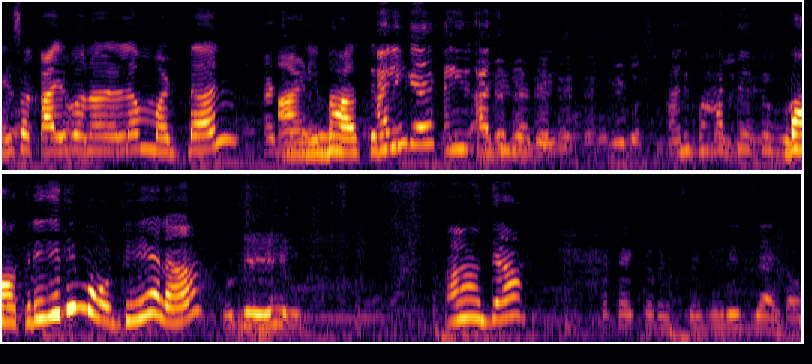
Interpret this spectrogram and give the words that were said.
हे सकाळी बनवलेलं मटन आणि भाकरी. आणि भात देतो भाकरी किती मोठी आहे ना? हा द्या. काय करायचं घरीच जायचं.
